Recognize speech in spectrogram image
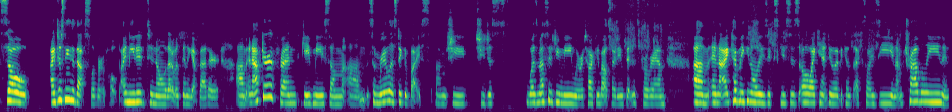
so I just needed that sliver of hope. I needed to know that it was going to get better. Um, and after a friend gave me some um, some realistic advice, um, she she just was messaging me. We were talking about starting a fitness program. Um, and I kept making all these excuses. Oh, I can't do it because X, Y, Z, and I'm traveling, and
